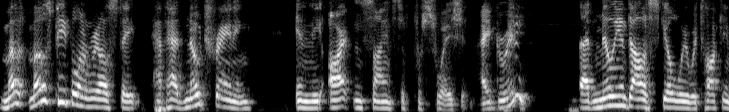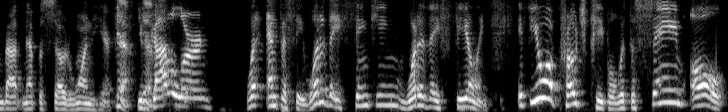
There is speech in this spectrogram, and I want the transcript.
Mo- most people in real estate have had no training in the art and science of persuasion. I agree. That million dollar skill we were talking about in episode one here. Yeah, You've yeah. got to learn what empathy, what are they thinking? What are they feeling? If you approach people with the same old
